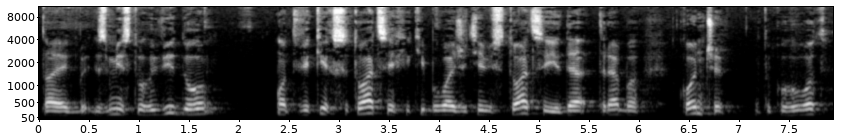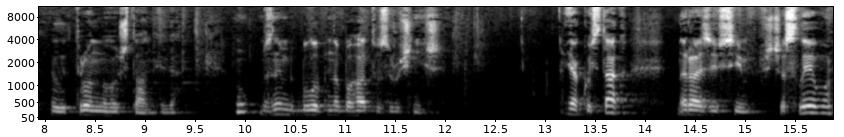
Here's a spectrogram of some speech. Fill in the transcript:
Та якби зміст того відео, от в яких ситуаціях, які бувають життєві ситуації, де треба конче такого от електронного штангеля. Ну, з ними було б набагато зручніше. Якось так. Наразі всім щасливо,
